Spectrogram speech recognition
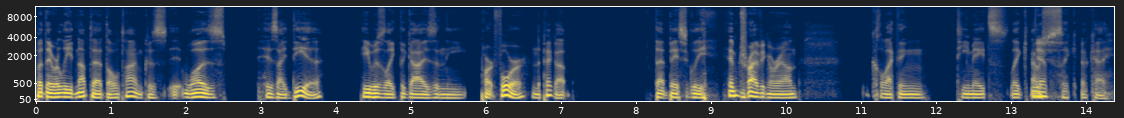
but they were leading up to that the whole time because it was his idea. He was like the guys in the part four in the pickup. That basically him driving around, collecting teammates. Like I Yeah. was just like, okay.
